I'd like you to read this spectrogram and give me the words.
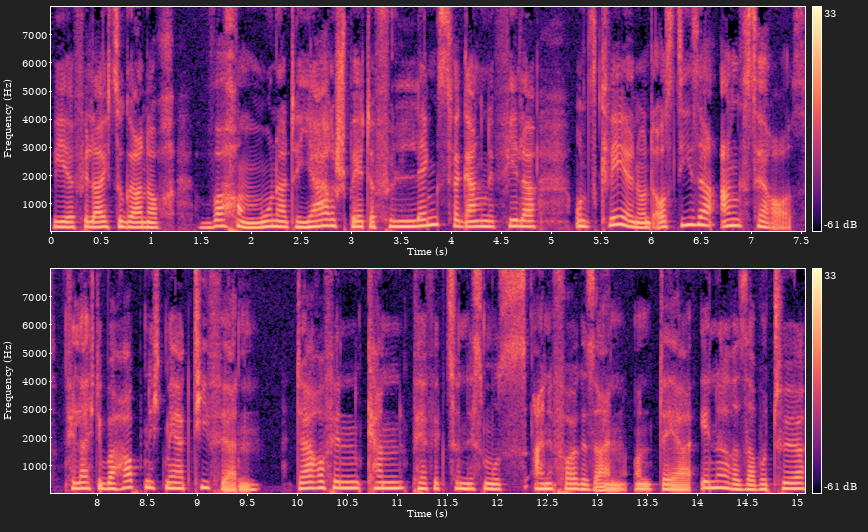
wir vielleicht sogar noch Wochen, Monate, Jahre später für längst vergangene Fehler uns quälen und aus dieser Angst heraus vielleicht überhaupt nicht mehr aktiv werden. Daraufhin kann Perfektionismus eine Folge sein und der innere Saboteur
